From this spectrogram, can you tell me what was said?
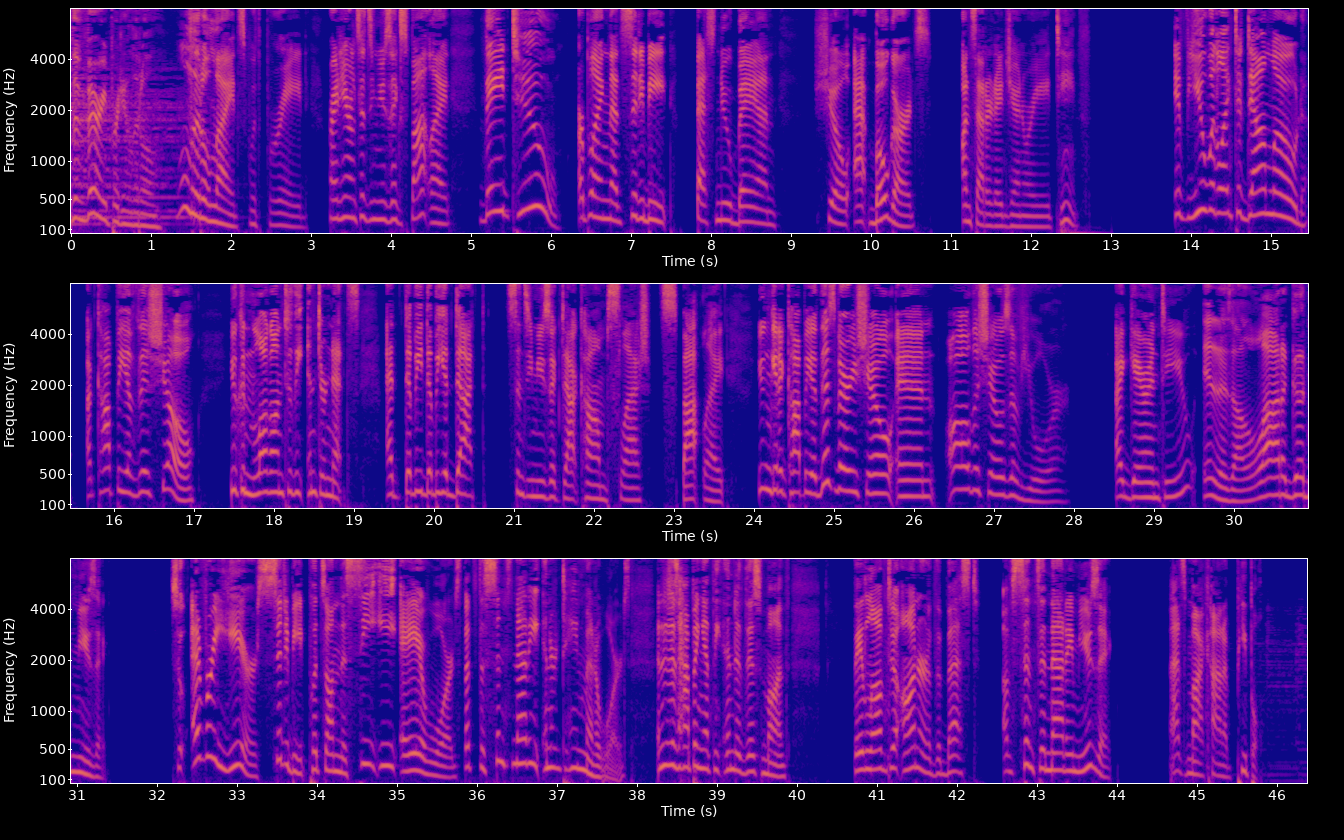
The very pretty little Little Lights with Parade right here on Cincy Music Spotlight. They too are playing that CityBeat Best New Band show at Bogart's on Saturday, January 18th. If you would like to download a copy of this show, you can log on to the internets at www.cincymusic.com slash spotlight. You can get a copy of this very show and all the shows of yore. I guarantee you it is a lot of good music. So every year, CityBeat puts on the CEA Awards. That's the Cincinnati Entertainment Awards. And it is happening at the end of this month. They love to honor the best of Cincinnati music. That's my kind of people.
